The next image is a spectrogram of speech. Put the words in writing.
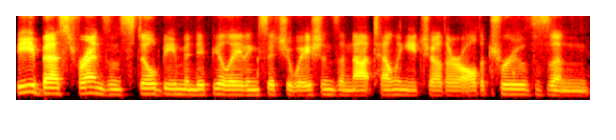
be best friends and still be manipulating situations and not telling each other all the truths and.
